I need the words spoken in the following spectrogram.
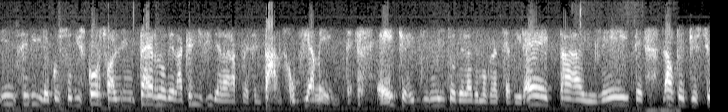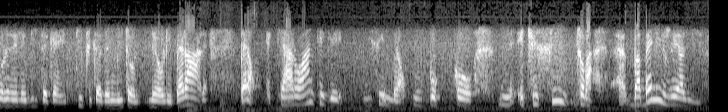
inserire questo discorso all'interno della crisi della rappresentanza, ovviamente. E c'è il mito della democrazia diretta, in rete, l'autogestione delle vite che è tipica del mito neoliberale. Però è chiaro anche che mi sembra un poco mm, eccessivo, insomma, eh, va bene il realismo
